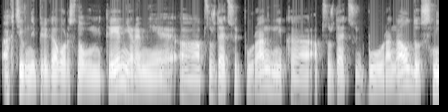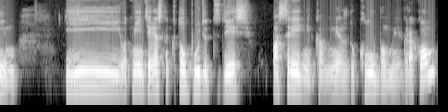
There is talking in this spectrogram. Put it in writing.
активные переговоры с новыми тренерами, а, обсуждать судьбу Рангника, обсуждать судьбу Роналду с ним – и вот мне интересно, кто будет здесь посредником между клубом и игроком,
